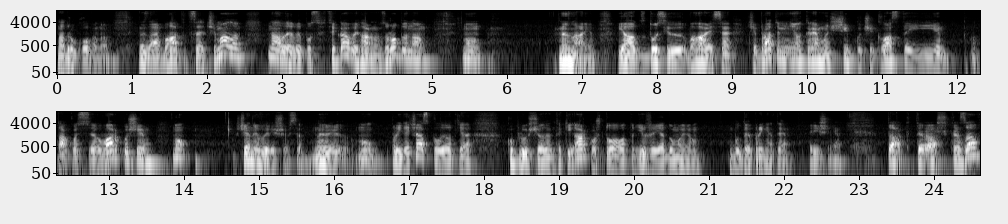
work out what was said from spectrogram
надруковано. Не знаю, багато це чи мало, ну, але випуск цікавий, гарно зроблено. Ну, не знаю. Я от досі вагаюся, чи брати мені окремо щіпку, чи класти її отак ось в аркуші. Ну, ще не вирішився. Не, ну, прийде час, коли от я куплю ще один такий аркуш, то тоді вже, я думаю, буде прийняте рішення. Так, тираж казав.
